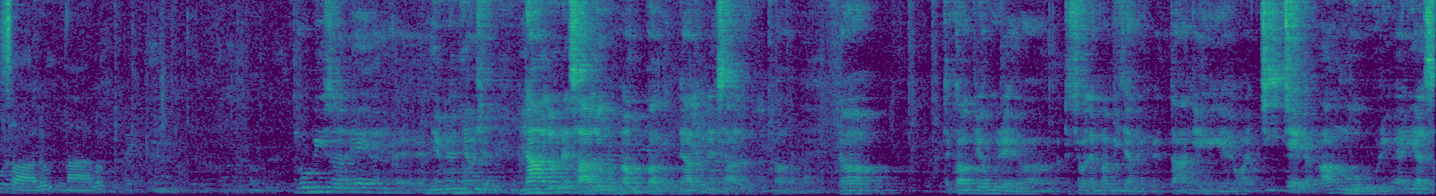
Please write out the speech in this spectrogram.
မ်စာလို့နာလို့ငိုပြီးဆိုရင်အဲမြင်မြင်ညောင်းချက်နာလို့နဲ့စာလို့ပေါ့နော်ဟုတ်ပြီနာလို့နဲ့စာလို့နော်တော့တကောက်ပြောဦးတယ်ဟောတချို့လည်းမှတ်မိကြတယ်ပဲတားငယ်ငယ်တော့ကြီးကျယ်တာအာငိုဘူးတယ်အဲ့ဒီကစ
